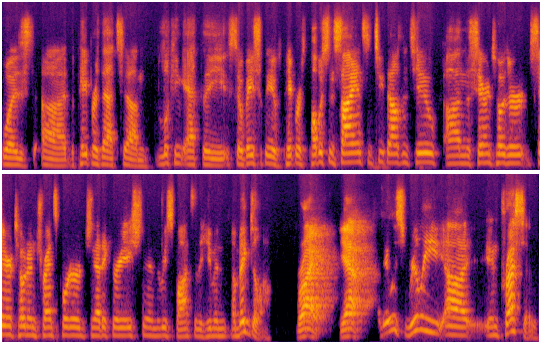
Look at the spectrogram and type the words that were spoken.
was uh, the paper that's um, looking at the, so basically it was papers published in Science in 2002 on the serotonin, serotonin transporter genetic variation in the response of the human amygdala. Right. Yeah. It was really uh, impressive,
